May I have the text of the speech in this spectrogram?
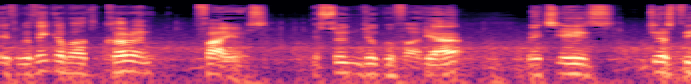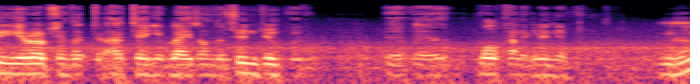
if we think about the current fires, the Sundhnukur fire, Yeah, which is just the eruption that are taken place on the Sundhnukur uh, uh, volcanic lineament. hmm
